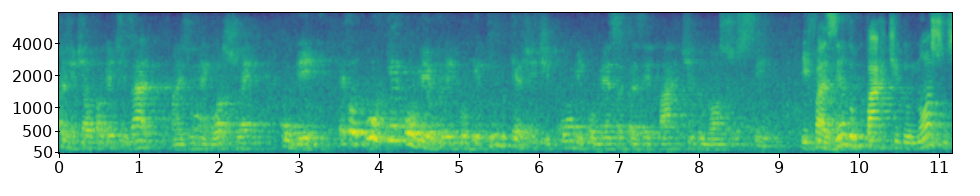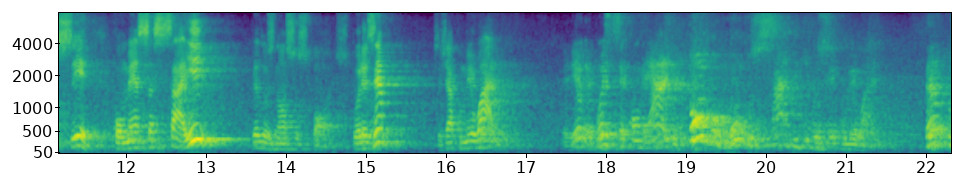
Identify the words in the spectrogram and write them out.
a gente é alfabetizado, mas o negócio é comer. Ele falou, por que comer? Eu falei, porque tudo que a gente come começa a fazer parte do nosso ser. E fazendo parte do nosso ser, começa a sair pelos nossos poros. Por exemplo, você já comeu alho? Entendeu? Depois que você come alho, todo mundo sabe que você comeu alho. Tanto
